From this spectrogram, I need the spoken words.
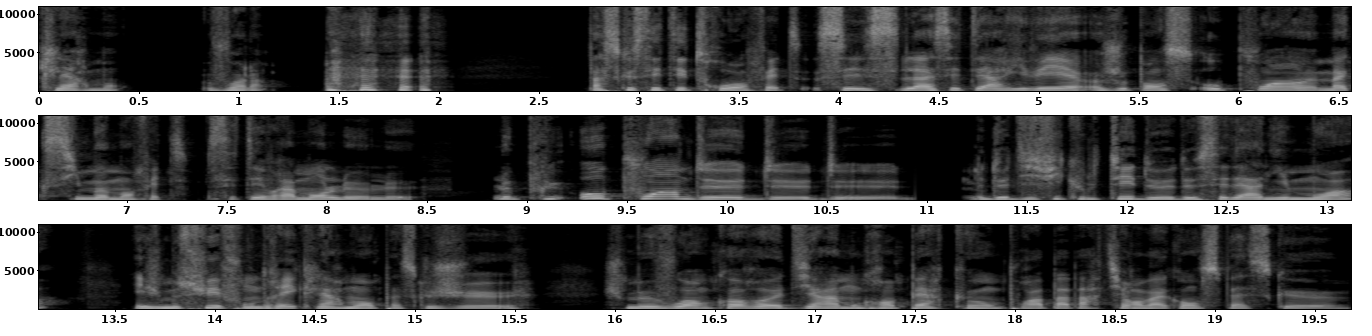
clairement. Voilà. Parce que c'était trop en fait. C'est là, c'était arrivé, je pense, au point maximum en fait. C'était vraiment le, le le plus haut point de, de, de, de difficulté de, de ces derniers mois. Et je me suis effondrée clairement parce que je je me vois encore euh, dire à mon grand-père qu'on pourra pas partir en vacances parce que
